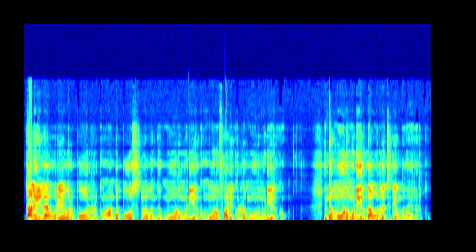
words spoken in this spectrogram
தலையில் ஒரே ஒரு போர் இருக்கும். அந்த போர்ஸில் வந்து மூணு முடி இருக்கும். மூணு ஃபாலிக்குள்ளே மூணு முடி இருக்கும். இந்த மூணு முடி இருந்தால் ஒரு லட்சத்தி ஐம்பதாயிரம் இருக்கும்.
